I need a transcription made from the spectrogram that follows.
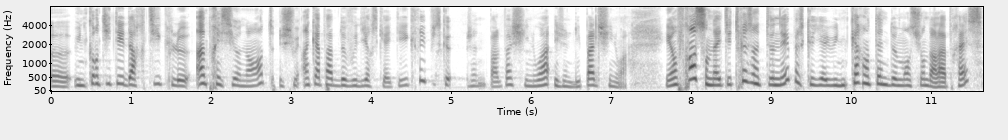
euh, une quantité d'articles impressionnante. Je suis incapable de vous dire ce qui a été écrit puisque je ne parle pas chinois et je ne lis pas le chinois. Et en France, on a été très étonnés parce qu'il y a eu une quarantaine de mentions dans la presse.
